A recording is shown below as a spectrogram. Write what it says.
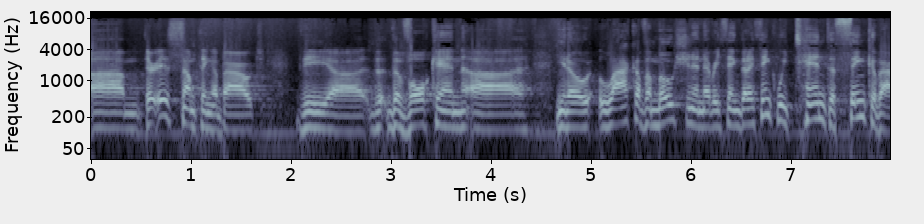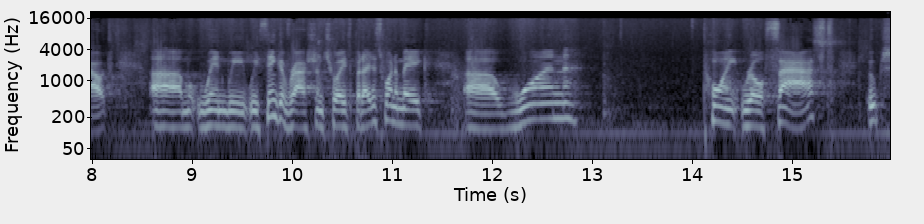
um, there is something about the, uh, the, the, Vulcan, uh, you know, lack of emotion and everything that I think we tend to think about um, when we, we think of rational choice, but I just want to make uh, one point real fast. Oops,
